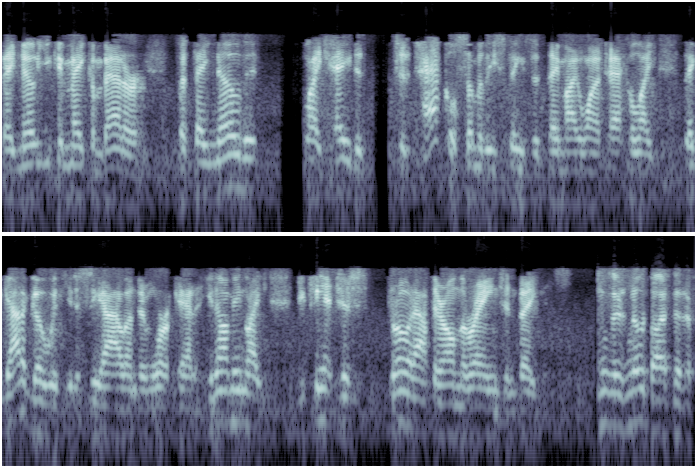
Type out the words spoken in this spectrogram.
They know you can make them better, but they know that like, hey, to to tackle some of these things that they might want to tackle, like they got to go with you to Sea Island and work at it. You know what I mean? Like you can't just throw it out there on the range in Vegas. There's no doubt that if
